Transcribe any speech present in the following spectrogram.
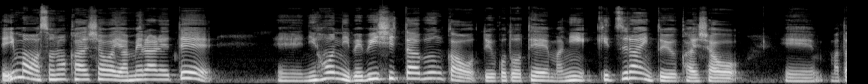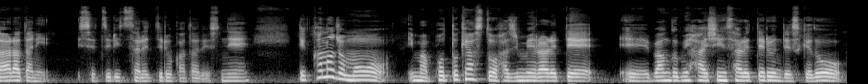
で、今はその会社は辞められて、えー、日本にベビーシッター文化をということをテーマに、キッズラインという会社を、えー、また新たに設立されている方ですね。で、彼女も今、ポッドキャストを始められて、えー、番組配信されてるんですけど、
